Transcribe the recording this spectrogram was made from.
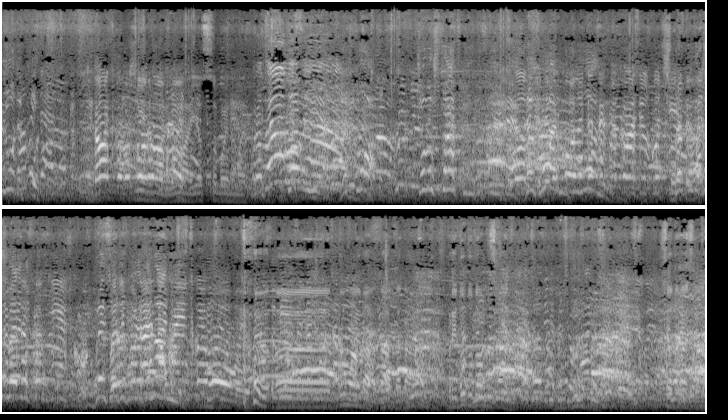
люди тут? Штатському що роблять? Я з собою не маю. Штатському тут стоїте? Хлопці, цих наказів злочинних. Ви живете в Франківську. Ви розмовляєте українською мовою. Е, Думаю, так, так, так. Прийду додому скину. Все, давай, давай.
